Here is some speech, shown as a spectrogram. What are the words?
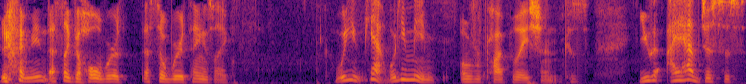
you know I mean? That's like the whole weird, that's the weird thing is like, what do you? Yeah. What do you mean overpopulation? Because you, I have just this.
